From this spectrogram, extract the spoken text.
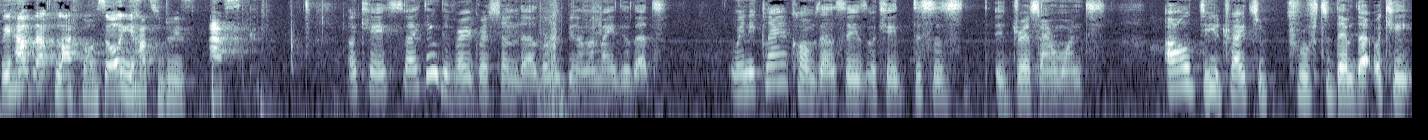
we have that platform. So all you have to do is ask. Okay, so I think the very question that has always been on my mind is that when a client comes and says, okay, this is a dress I want, how do you try to prove to them that, okay,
